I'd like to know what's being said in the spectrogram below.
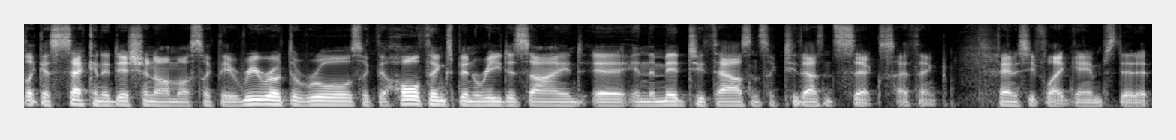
like a second edition almost. Like they rewrote the rules. Like the whole thing's been redesigned uh, in the mid 2000s, like 2006, I think. Fantasy Flight Games did it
